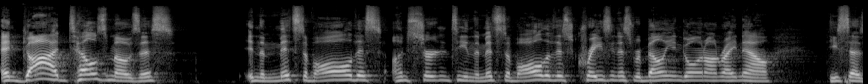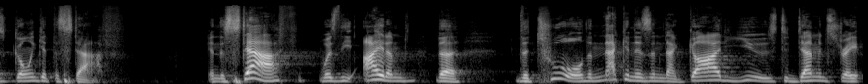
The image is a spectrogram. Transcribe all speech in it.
And God tells Moses, in the midst of all this uncertainty, in the midst of all of this craziness, rebellion going on right now, he says, Go and get the staff. And the staff was the item, the, the tool, the mechanism that God used to demonstrate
